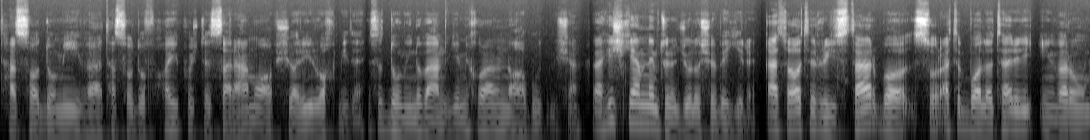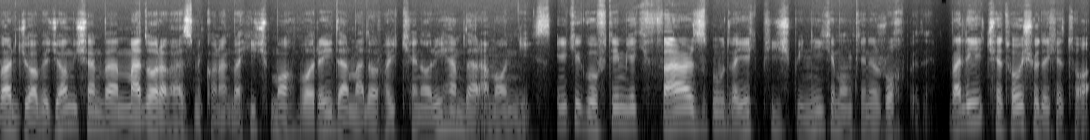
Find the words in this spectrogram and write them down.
تصادمی و تصادف هایی پشت سر هم و آبشاری رخ میده. مثل دومینو به هم دیگه می‌خورن و نابود میشن. و هیچ هم نمی‌تونه جلوشو بگیره. قطعات ریستر با سرعت بالاتری اینور و اونور جابجا میشن و مدار عوض می‌کنن و هیچ ماهواره‌ای در مدارهای کناری هم در امان نیست. اینی که گفتیم یک فرض بود و یک پیش بینی که ممکنه رخ بده. ولی چطور شده که تا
